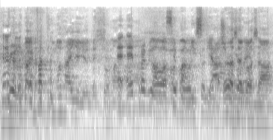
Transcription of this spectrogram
quello no, infatti il notaio gli ho detto mamma, È- è proprio mamma, papà, sepolto mi spiace. Però sai cosa.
